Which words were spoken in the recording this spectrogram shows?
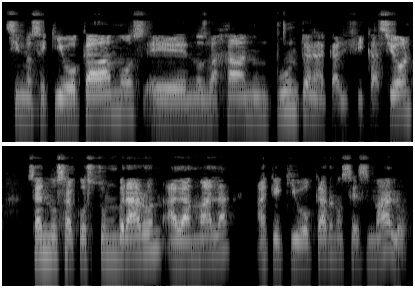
si nos equivocábamos eh, nos bajaban un punto en la calificación, o sea, nos acostumbraron a la mala a que equivocarnos es malo.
